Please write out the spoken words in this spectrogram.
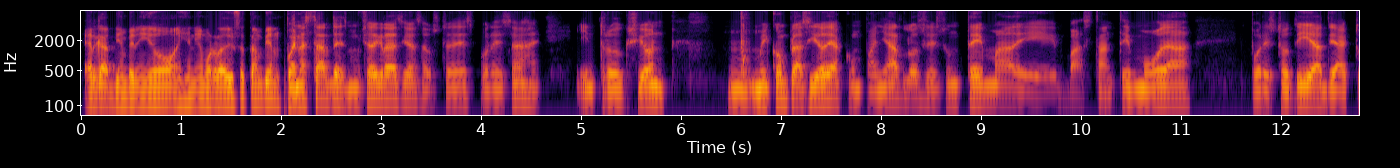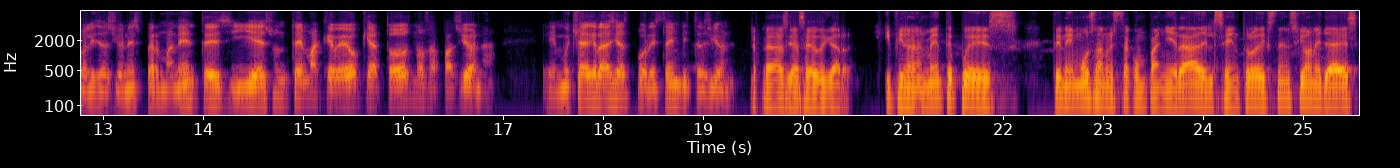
Ergar, bienvenido a Ingeniemos Radio usted también. Buenas tardes, muchas gracias a ustedes por esa introducción. Mm, muy complacido de acompañarlos, es un tema de bastante moda por estos días de actualizaciones permanentes y es un tema que veo que a todos nos apasiona eh, muchas gracias por esta invitación. Gracias, Edgar. Y finalmente, pues tenemos a nuestra compañera del Centro de Extensión. Ella es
